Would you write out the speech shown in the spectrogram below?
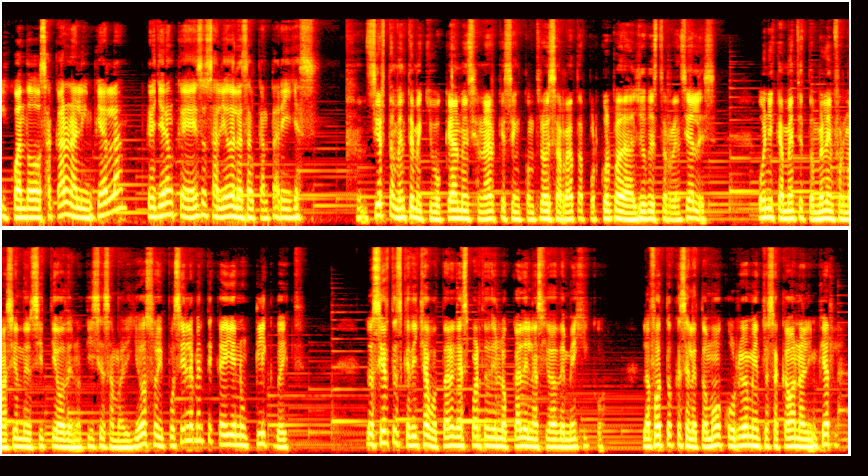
Y cuando sacaron a limpiarla, creyeron que eso salió de las alcantarillas. Ciertamente me equivoqué al mencionar que se encontró esa rata por culpa de las lluvias torrenciales. Únicamente tomé la información de un sitio de noticias amarilloso y posiblemente caí en un clickbait. Lo cierto es que dicha botarga es parte de un local en la Ciudad de México. La foto que se le tomó ocurrió mientras acaban a limpiarla.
